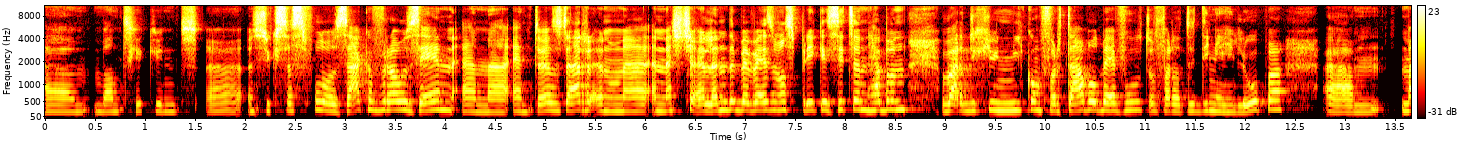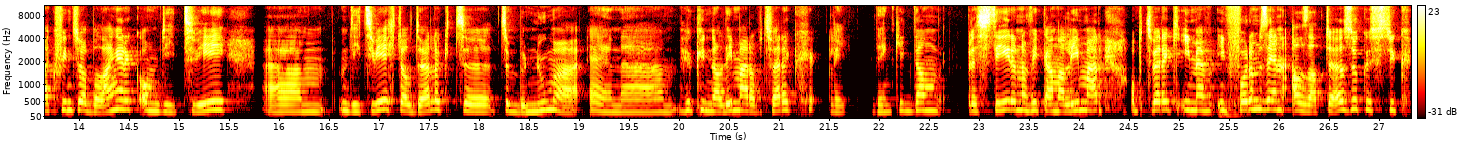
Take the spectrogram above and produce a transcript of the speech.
Um, want je kunt uh, een succesvolle zakenvrouw zijn en, uh, en thuis daar een, uh, een, nestje ellende bij wijze van spreken zitten hebben waar je je niet comfortabel bij voelt of waar de dingen niet lopen. Um, maar ik vind het wel belangrijk om die twee, um, die twee echt wel duidelijk te, te benoemen. En je kunt alleen maar op het werk, denk ik dan, presteren of ik kan alleen maar op het werk in, mijn, in vorm zijn als dat thuis ook een stuk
